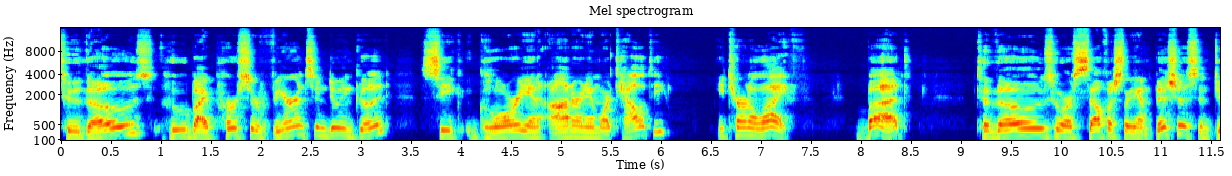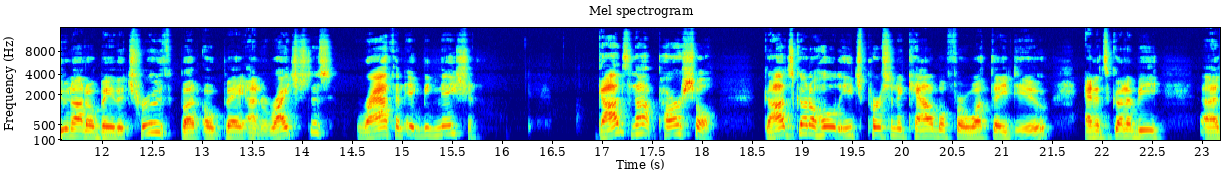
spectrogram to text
To those who by perseverance in doing good seek glory and honor and immortality, eternal life. But to those who are selfishly ambitious and do not obey the truth, but obey unrighteousness, wrath, and indignation. God's not partial. God's going to hold each person accountable for what they do, and it's going to be uh,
